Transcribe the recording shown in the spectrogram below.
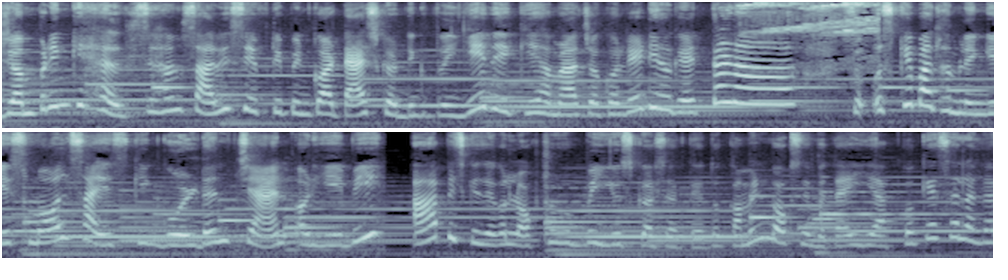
जंपरिंग की हेल्प से हम सारी सेफ्टी पिन को अटैच कर देंगे। तो ये देखिए, हमारा चौको रेडी हो गया। टड़ा तो उसके बाद हम लेंगे स्मॉल साइज़ की गोल्डन चैन और ये भी आप इसकी जगह लॉकटो भी यूज़ कर सकते हैं। तो कमेंट बॉक्स में बताइए आपको कैसा लगा।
